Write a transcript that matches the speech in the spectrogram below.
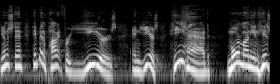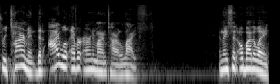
You understand? He'd been a pilot for years and years. He had more money in his retirement than I will ever earn in my entire life. And they said, Oh, by the way,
